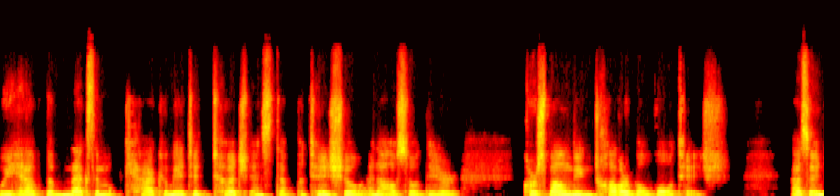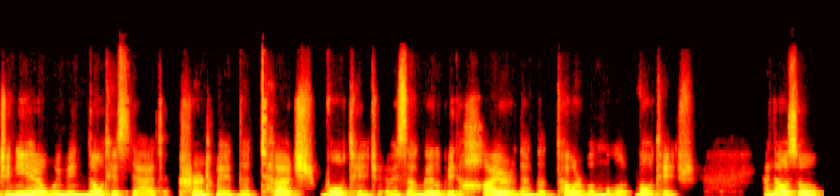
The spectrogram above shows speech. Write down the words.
we have the maximum calculated touch and step potential and also their corresponding tolerable voltage. As an engineer, we may notice that currently the touch voltage is a little bit higher than the tolerable voltage. And also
